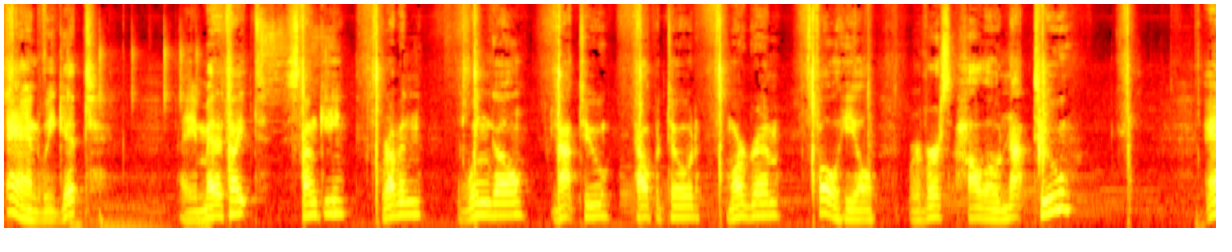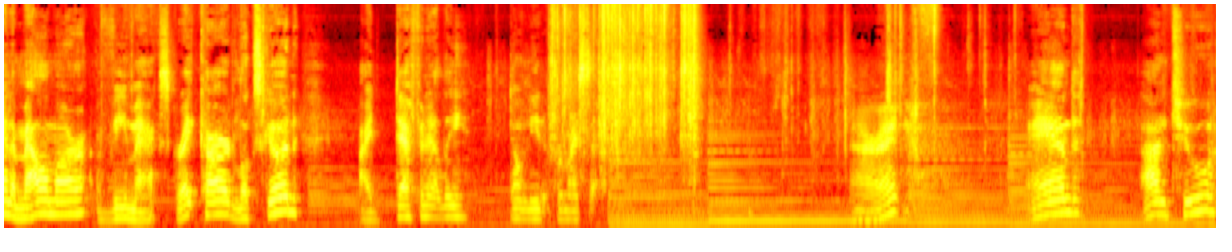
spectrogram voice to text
And we get a Meditite, Stunky, Grubbin, Wingull, Natu, Palpitoad, Morgrem, Full Heal, Reverse Holo Not 2, and a Malamar VMAX. Great card, looks good. I definitely don't need it for myself. Alright. And on to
